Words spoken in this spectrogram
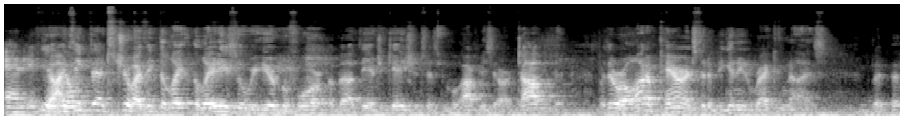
and if Yeah, I think that's true. I think the, la- the ladies who were here before about the education system, who obviously are on top of it, but there are a lot of parents that are beginning to recognize. But uh,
